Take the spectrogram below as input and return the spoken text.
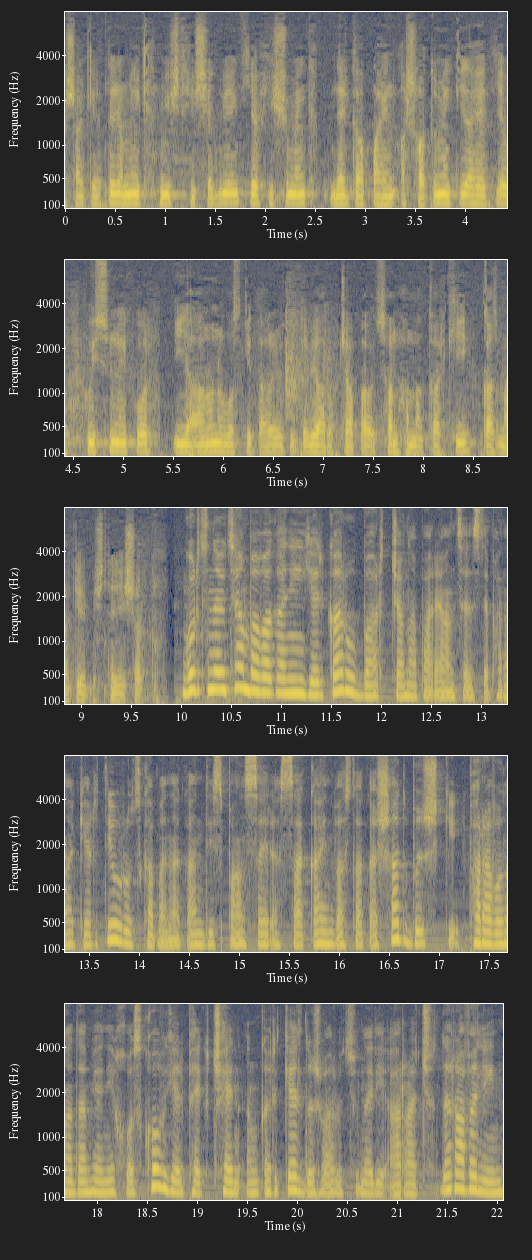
աշակերտները մենք միշտ հիշելու ենք եւ հիշում ենք ներկապային աշխատում ենք իր հետ եւ հույս ունենք որ իր անունը ոսկե տարերով կտվի առողջապահության համակարգի կազմակերպիչների շարքում։ Գործունեության բավականին երկար ու բարդ ճանապարհ է անցել Ստեփանակերտի ու ռուսկաբանական դիսպանսերը, սակայն վաստակաշատ բժշկի Փարավոն Ադամյանի խոսքով երբեք չեն ընկրկել դժվարությունների առաջ։ Դեռ ավելին,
